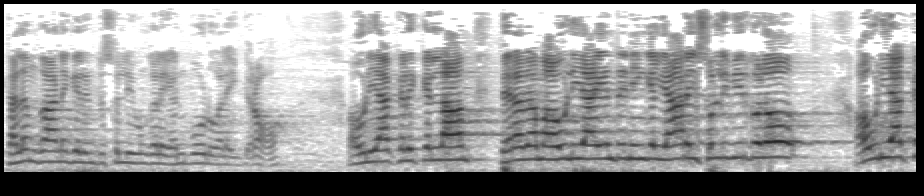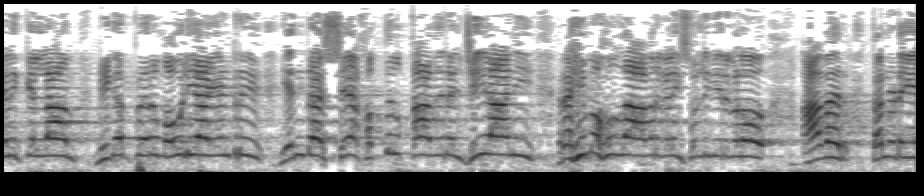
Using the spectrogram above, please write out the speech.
களம் காணுங்கள் என்று சொல்லி உங்களை அன்போடு அழைக்கிறோம். அவுளியாக்களுக்கெல்லாம் பிரதம அவுளியா என்று நீங்கள் யாரை சொல்லுவீர்களோ? அவுளியாக்களுக்கெல்லாம் மிக பெரும் அவுளியா என்று எந்த ஷேக் அப்துல் காதிர் அல் ஜீரானி ரஹிமஹுல்லா அவர்களை சொல்லுவீர்களோ அவர் தன்னுடைய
